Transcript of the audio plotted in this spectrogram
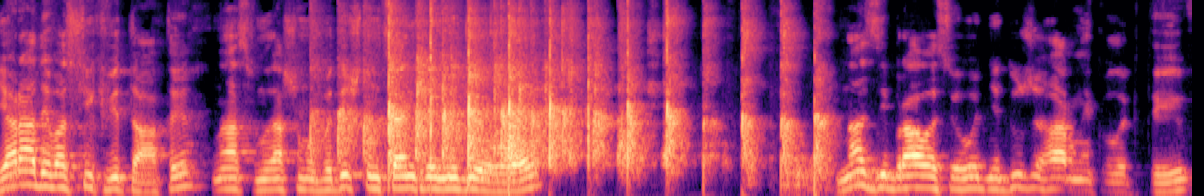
Я радий вас всіх вітати. Нас в нашому медичному центрі Медіол. Нас зібрали сьогодні дуже гарний колектив.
